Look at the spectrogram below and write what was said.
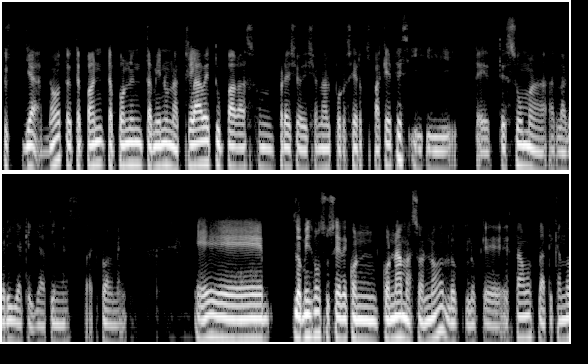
pues ya, ¿no? Te, te, pon- te ponen también una clave, tú pagas un precio adicional por ciertos paquetes y, y te, te suma a la grilla que ya tienes actualmente. Eh, lo mismo sucede con, con Amazon, ¿no? Lo, lo que estábamos platicando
